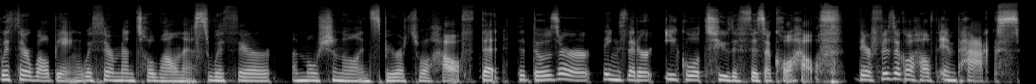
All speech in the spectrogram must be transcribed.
with their well-being, with their mental wellness, with their emotional and spiritual health. That that those are things that are equal to the physical health. Their physical health impacts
